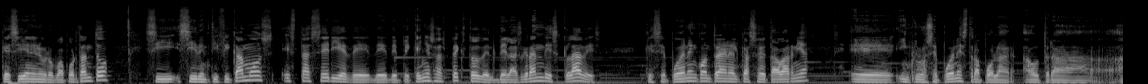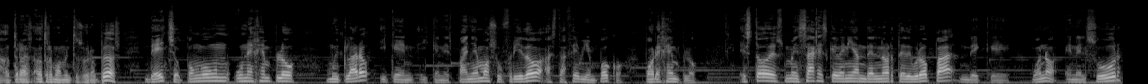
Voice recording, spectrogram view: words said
que siguen en Europa. Por tanto, si, identificamos esta serie de, pequeños aspectos, de, las grandes claves que se pueden encontrar en el caso de Tabarnia, eh, incluso se pueden extrapolar a, otra, a, otros momentos europeos. De hecho, pongo un, ejemplo muy claro y que en España hemos sufrido hasta hace bien poco. Por ejemplo, estos mensajes que venían del norte de Europa de que, bueno, en el sur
